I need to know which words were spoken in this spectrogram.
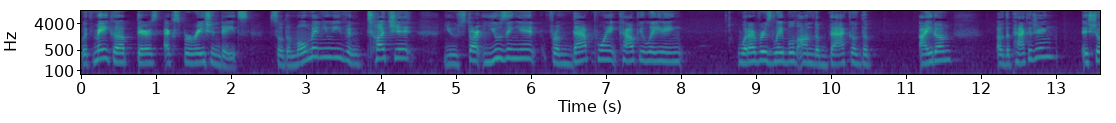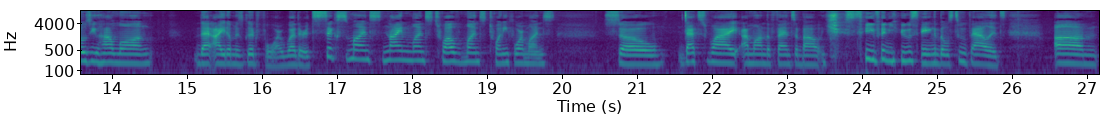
with makeup, there's expiration dates. So the moment you even touch it, you start using it from that point, calculating whatever is labeled on the back of the item of the packaging, it shows you how long that item is good for, whether it's six months, nine months, 12 months, 24 months. So that's why I'm on the fence about even using those two palettes. Um,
